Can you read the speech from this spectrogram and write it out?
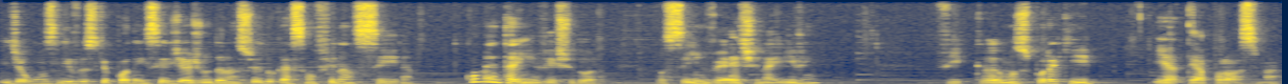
e de alguns livros que podem ser de ajuda na sua educação financeira. Comenta aí, investidor. Você investe na Even? Ficamos por aqui e até a próxima.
